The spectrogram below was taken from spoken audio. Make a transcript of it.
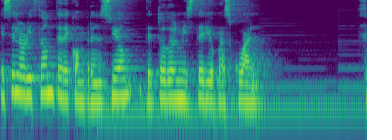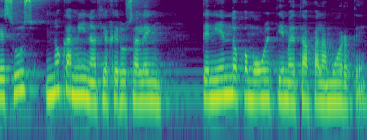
es el horizonte de comprensión de todo el misterio pascual. Jesús no camina hacia Jerusalén teniendo como última etapa la muerte,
